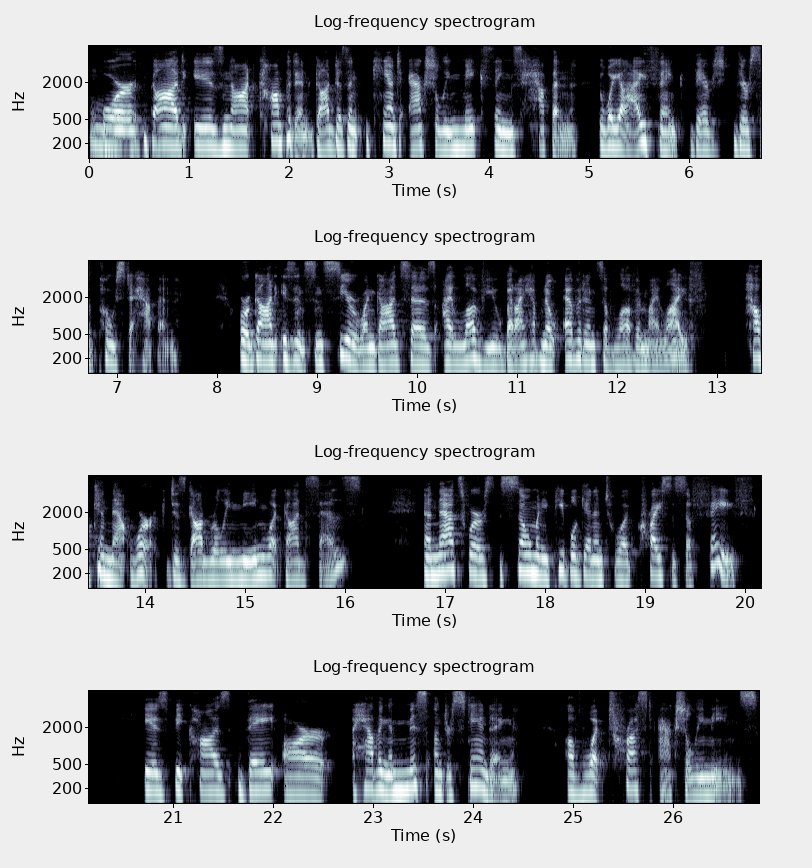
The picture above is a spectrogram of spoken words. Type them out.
or mm-hmm. God is not competent. God doesn't can't actually make things happen the way I think they're they're supposed to happen. Or God isn't sincere when God says, "I love you, but I have no evidence of love in my life." How can that work? Does God really mean what God says? And that's where so many people get into a crisis of faith is because they are having a misunderstanding of what trust actually means.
